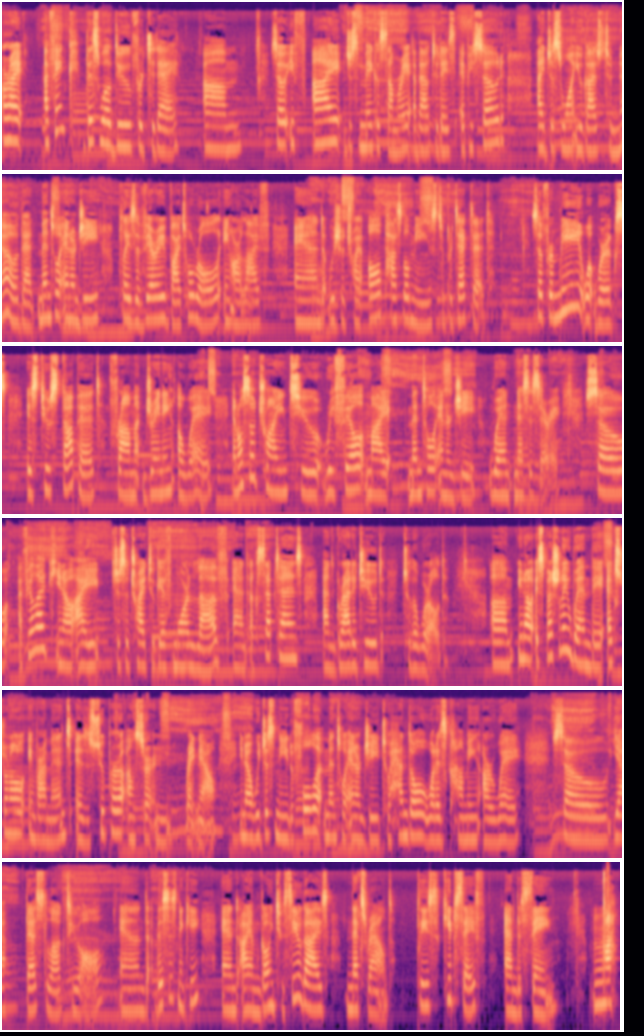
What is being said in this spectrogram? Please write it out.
All right, I think this will do for today. Um, so, if I just make a summary about today's episode, I just want you guys to know that mental energy plays a very vital role in our life, and we should try all possible means to protect it. So, for me, what works is to stop it from draining away and also trying to refill my mental energy when necessary. So, I feel like, you know, I just try to give more love and acceptance and gratitude to the world. Um, you know, especially when the external environment is super uncertain right now. You know, we just need full mental energy to handle what is coming our way. So, yeah, best luck to you all. And this is Nikki, and I am going to see you guys next round. Please keep safe and sane. Mwah!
